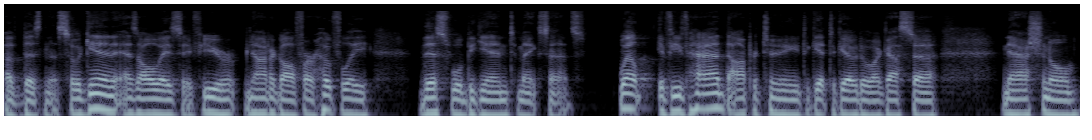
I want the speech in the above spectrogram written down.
of business. So, again, as always, if you're not a golfer, hopefully this will begin to make sense. Well, if you've had the opportunity to get to go to Augusta National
